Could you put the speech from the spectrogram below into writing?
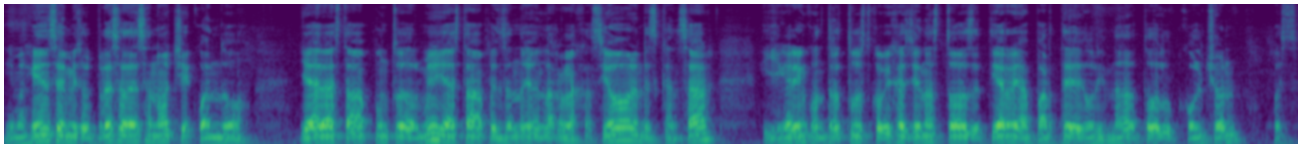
Imagínense mi sorpresa de esa noche cuando ya era, estaba a punto de dormir, ya estaba pensando yo en la relajación, en descansar y llegar a encontrar tus cobijas llenas todas de tierra y aparte orinado todo el colchón, pues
